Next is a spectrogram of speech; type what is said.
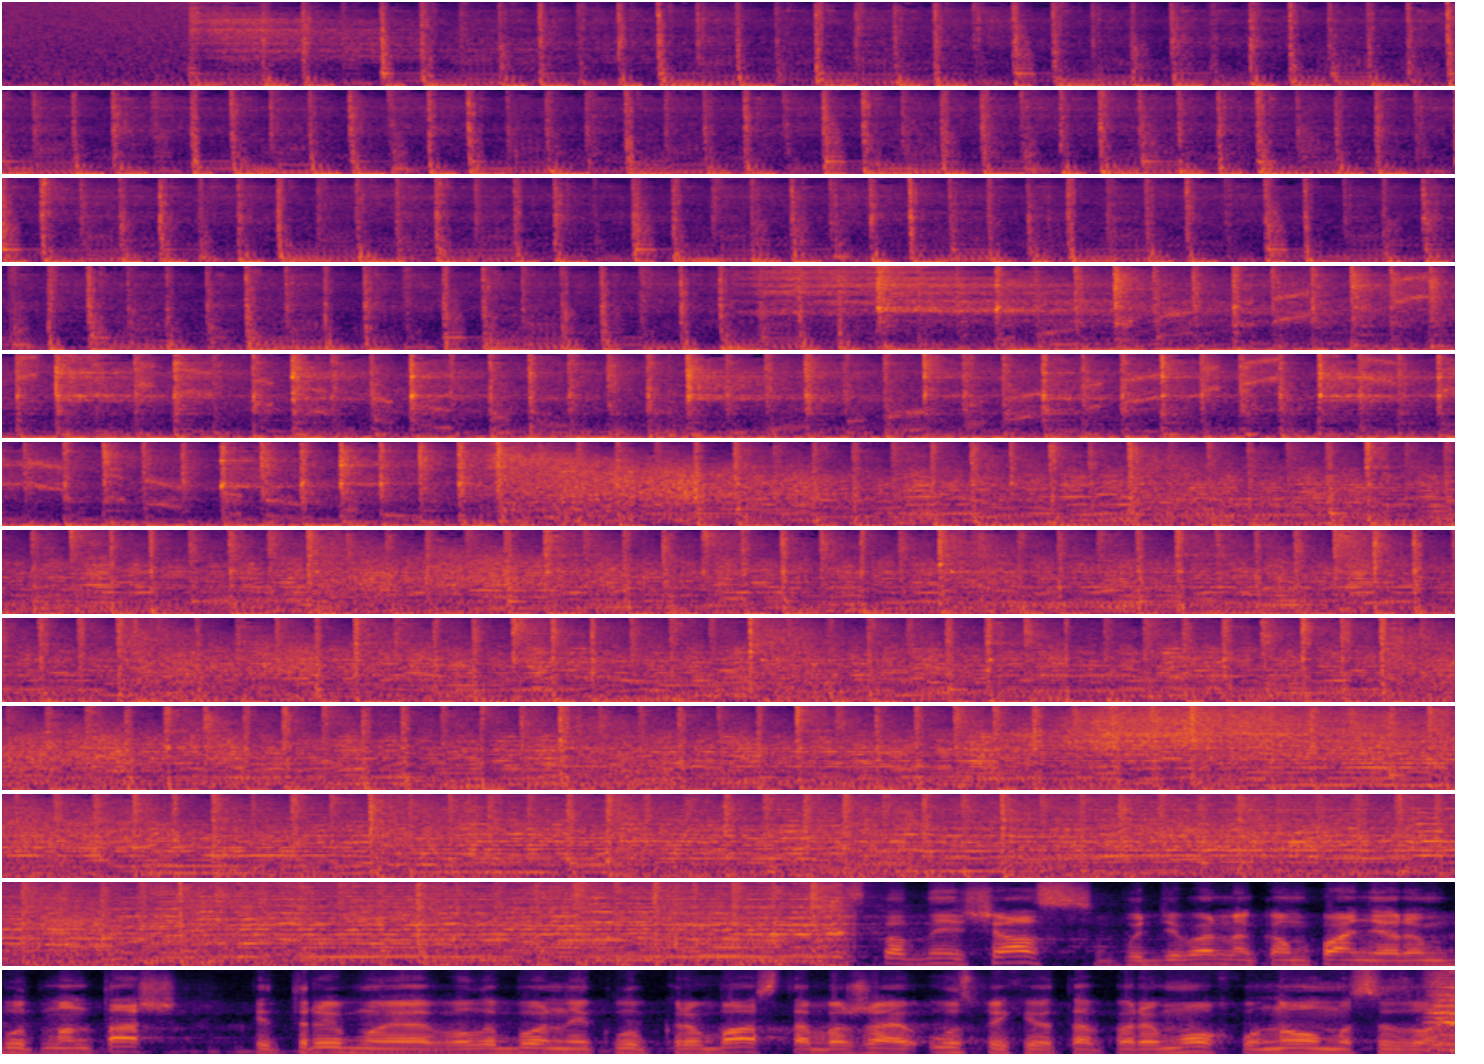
Складний час будівельна компанія Рембут Монтаж підтримує волейбольний клуб Кривбас та бажає успіхів та перемог у новому сезоні.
